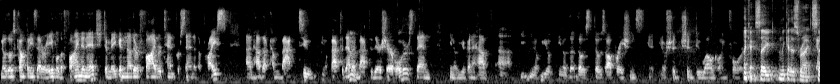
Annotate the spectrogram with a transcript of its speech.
you know those companies that are able to find an edge to make another five or ten percent of the price and have that come back to you know back to them and back to their shareholders, then you know you're going to have uh, you, know you, you know th- those those operations you know should should do well going forward. Okay, so let me get this right. Yeah. So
